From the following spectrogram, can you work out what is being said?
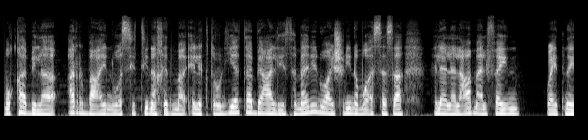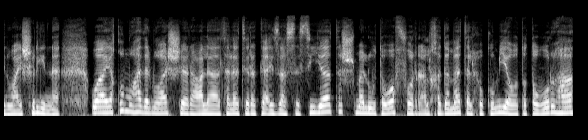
مقابل 64 خدمة إلكترونية تابعة ل 28 مؤسسة خلال العام 2000 2022 ويقوم هذا المؤشر على ثلاث ركائز أساسية تشمل توفر الخدمات الحكومية وتطورها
